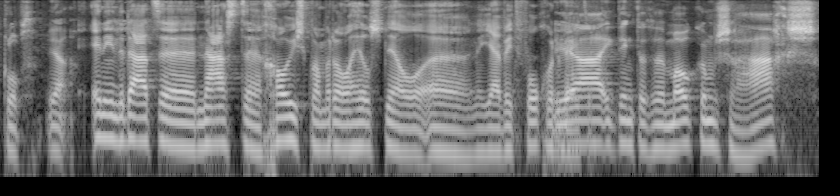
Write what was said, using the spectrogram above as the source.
Klopt, ja. En inderdaad, naast Goois kwam er al heel snel... nou, jij weet de volgorde beter. Ja, ik denk dat Mokums, Haags,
